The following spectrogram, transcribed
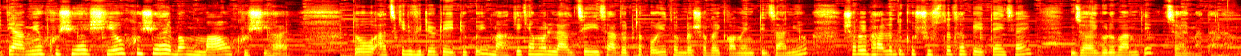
এতে আমিও খুশি হই, সেও খুশি হয় এবং মাও খুশি হয়। তো আজকের ভিডিওটা এইটুকুই। মাকে কেমন লাগছে এই চাদরটা পরে তোমরা সবাই কমেন্টে জানিও। সবাই ভালো থেকো, সুস্থ থাকো, এটাই চাই। জয় গুরু বামদেব, জয় মাতারা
